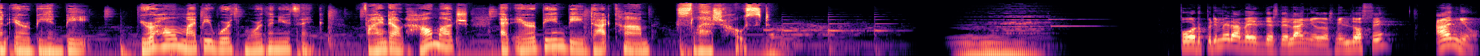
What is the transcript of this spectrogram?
an Airbnb. Your home might be worth more than you think. Find out how much at airbnb.com/slash host. Por primera vez desde el año 2012, año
